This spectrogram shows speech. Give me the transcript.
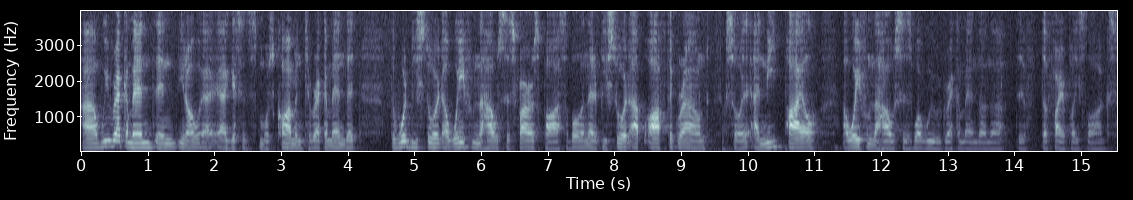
Uh, We recommend, and, you know, I I guess it's most common to recommend that the wood be stored away from the house as far as possible, and that it be stored up off the ground. So a a neat pile away from the house is what we would recommend on the- the the fireplace logs.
